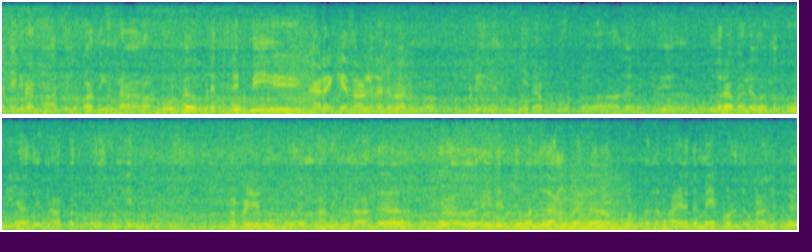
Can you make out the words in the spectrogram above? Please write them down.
அடிக்கிற காற்றுக்கு பார்த்தீங்கன்னா போட்டை விட திருப்பி கரைக்கே தள்ளு தண்ணி இருக்கும் அப்படி வந்து அதாவது இது குதிரை வலு வந்து கூடிடாது. நாற்பது ஓசி அப்படி இருக்கும்போது பார்த்திங்கன்னா அந்த உழவு எதிர்த்து வந்து தான் நம்ம இந்த போட் வந்து பயணத்தை மேற்கொள்ளுது கடலுக்கு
